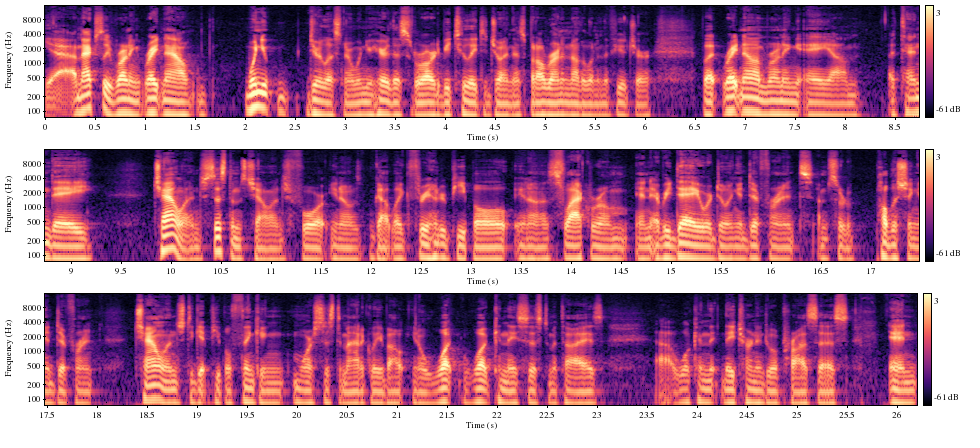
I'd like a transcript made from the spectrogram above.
yeah, I'm actually running right now. When you, dear listener, when you hear this, it'll already be too late to join this, but I'll run another one in the future. But right now, I'm running a um, a 10 day challenge, systems challenge for you know, got like 300 people in a Slack room, and every day we're doing a different. I'm sort of publishing a different challenge to get people thinking more systematically about you know what what can they systematize uh, what can they turn into a process and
